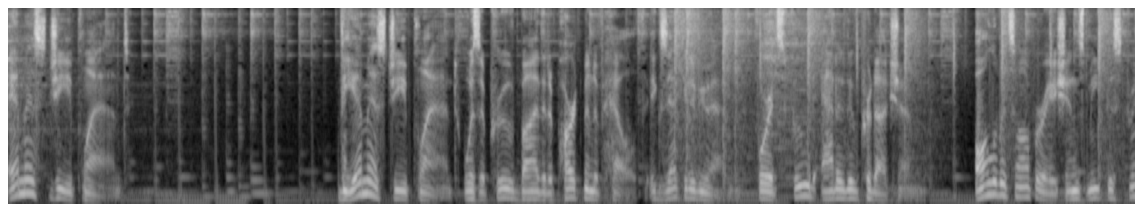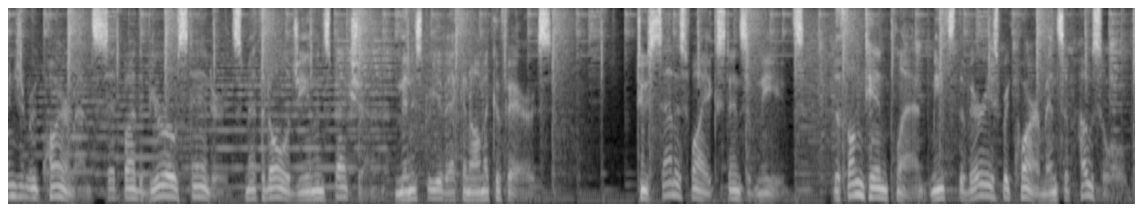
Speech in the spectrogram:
MSG plant the MSG plant was approved by the Department of Health, Executive Yuan, for its food additive production. All of its operations meet the stringent requirements set by the Bureau of Standards, Methodology and Inspection, Ministry of Economic Affairs. To satisfy extensive needs, the Fengtian plant meets the various requirements of household,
